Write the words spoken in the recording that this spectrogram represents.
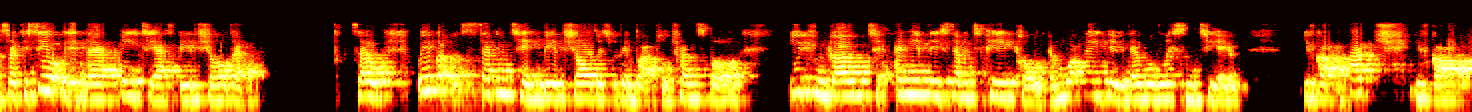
So if you see what we did there, BTS, Be the Shoulder, so we've got 70 Be the Shoulders within Blackpool Transport. You can go to any of these 70 people and what they do, they will listen to you. You've got a badge, you've got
